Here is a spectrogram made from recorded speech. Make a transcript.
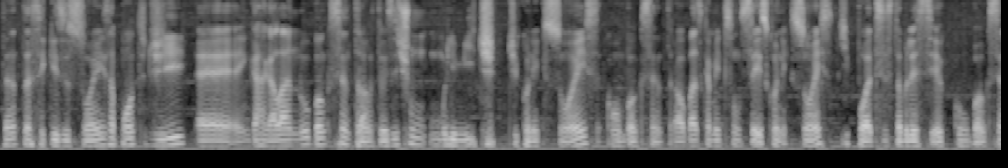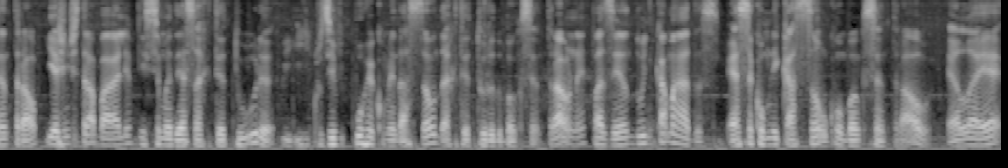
tantas requisições a ponto de é, engargalar no Banco Central. Então existe um, um, limite de conexões com o Banco Central. Basicamente são seis conexões que pode se estabelecer com o Banco Central. E a gente trabalha em cima dessa arquitetura, e, inclusive por recomendação da arquitetura do Banco Central, né, fazendo em camadas. Essa comunicação com o Banco Central, ela é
